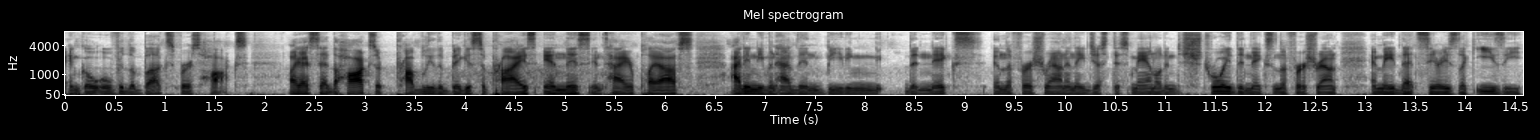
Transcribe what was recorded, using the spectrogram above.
and go over the Bucks versus Hawks. Like I said, the Hawks are probably the biggest surprise in this entire playoffs. I didn't even have them beating the Knicks in the first round, and they just dismantled and destroyed the Knicks in the first round and made that series look easy.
